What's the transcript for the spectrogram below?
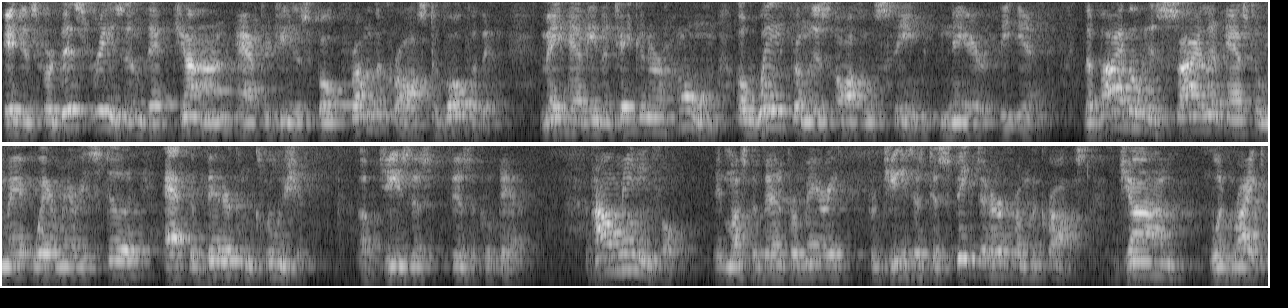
It is for this reason that John, after Jesus spoke from the cross to both of them, may have even taken her home away from this awful scene near the end. The Bible is silent as to where Mary stood at the bitter conclusion of Jesus' physical death. How meaningful it must have been for Mary, for Jesus to speak to her from the cross. John would write,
